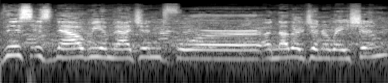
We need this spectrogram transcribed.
this is now reimagined for another generation,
